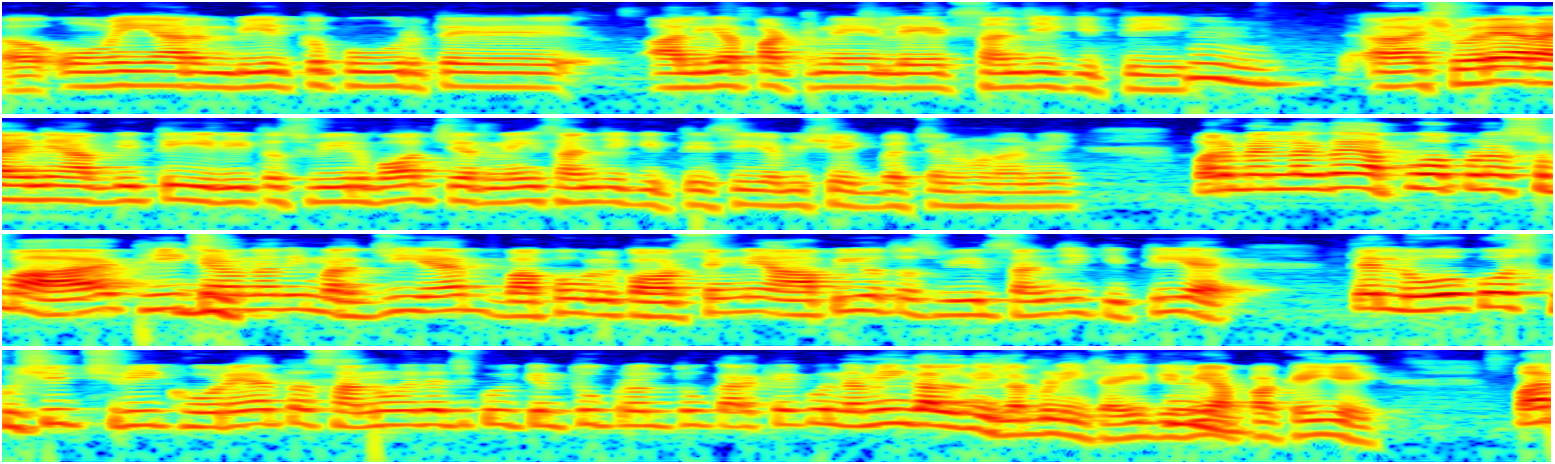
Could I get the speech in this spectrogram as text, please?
ਉਵੇਂ ਹੀ ਆ ਰਣਬੀਰ ਕਪੂਰ ਤੇ ਆਲੀਆ ਭੱਟ ਨੇ ਲੇਟ ਸਾਂਝੀ ਕੀਤੀ। ਹੂੰ। ਅ, ਐਸ਼ਵਰਿਆ ਰਾਏ ਨੇ ਆਪਦੀ ਧੀ ਦੀ ਤਸਵੀਰ ਬਹੁਤ ਚਿਰ ਨਹੀਂ ਸਾਂਝੀ ਕੀਤੀ ਸੀ ਅਭਿਸ਼ੇਕ ਬੱਚਨ ਹੋਣਾ ਨੇ। ਪਰ ਮੈਨੂੰ ਲੱਗਦਾ ਹੈ ਆਪੋ ਆਪਣਾ ਸੁਭਾਅ ਹੈ ਠੀਕ। ਹੈ ਉਹਨਾਂ ਦੀ ਮਰਜ਼ੀ ਹੈ। ਬਾਪੂ ਬਲਕੌਰ ਸਿੰਘ ਨੇ ਆਪ ਹੀ ਉਹ ਤਸਵੀਰ ਸਾਂਝੀ ਕੀਤੀ ਹੈ ਤੇ ਲੋਕ ਉਸ ਖੁਸ਼ੀ 'ਚ ਸ਼ਰੀਕ ਹੋ ਰਹੇ ਤਾਂ ਸਾਨੂੰ ਇਹਦੇ 'ਚ ਕੋਈ ਕਿੰਤੂ ਪਰੰਤੂ ਕਰਕੇ ਕੋਈ ਨਵੀਂ ਗੱਲ ਨਹੀਂ ਲੱਭਣੀ ਚਾਹੀਦੀ ਵੀ। ਆਪਾਂ ਕਹੀਏ। ਪਰ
